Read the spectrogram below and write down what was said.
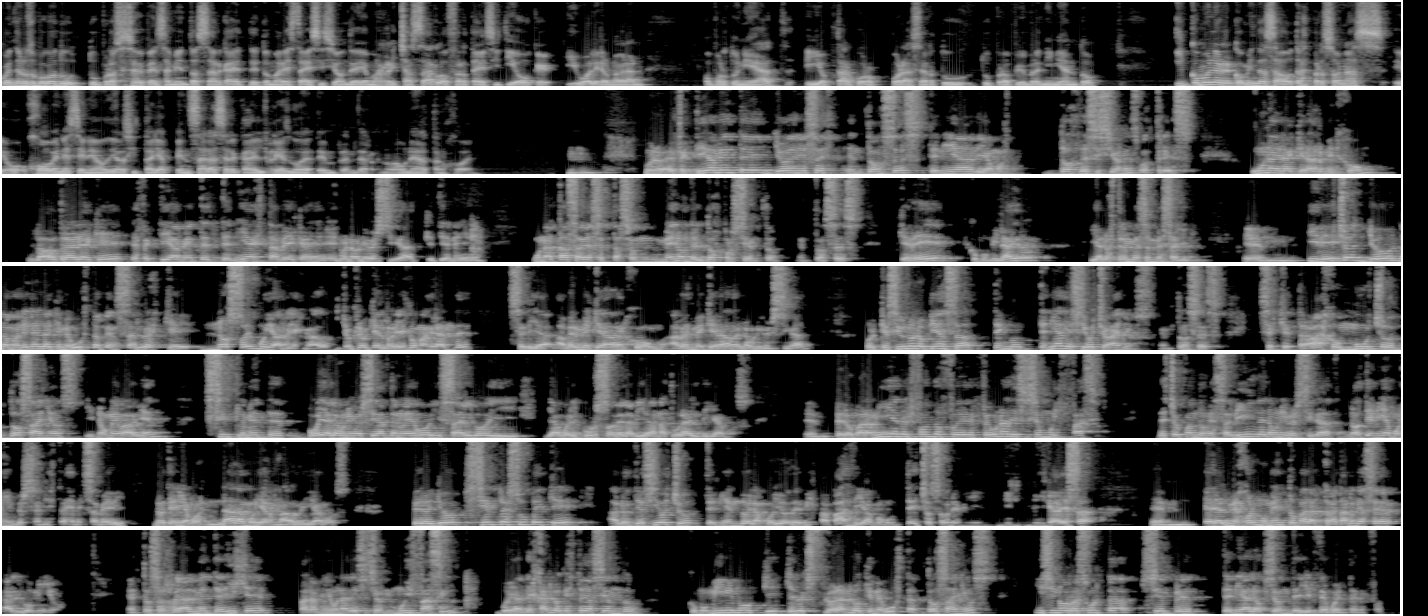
Cuéntanos un poco tu, tu proceso de pensamiento acerca de, tomar esta decisión de, digamos, rechazar la oferta de CTO, que igual era una gran oportunidad, y optar por, por hacer tu, tu propio emprendimiento. ¿Y cómo le recomiendas a otras personas eh, o jóvenes en edad universitaria pensar acerca del riesgo de, emprender a una edad tan joven? Bueno, efectivamente yo en ese entonces tenía, digamos, dos decisiones o tres. Una era quedarme en home, la otra era que efectivamente tenía esta beca en una universidad que tiene una tasa de aceptación menos del 2%, entonces quedé como milagro y a los tres meses me salí. Em, y de hecho, yo la manera en la que me gusta pensarlo es que no soy muy arriesgado. Yo creo que el riesgo más grande sería haberme quedado en home, haberme quedado en la universidad. Porque si uno lo piensa, tengo, tenía 18 años. Entonces, si es que trabajo mucho, dos años, y no me va bien, simplemente voy a la universidad de nuevo y salgo y, y hago el curso de la vida natural, digamos. Em, pero para mí, en el fondo, fue, fue una decisión muy fácil de hecho, cuando me salí de la universidad, no teníamos inversionistas en Examedi, no teníamos nada muy armado, digamos. Pero yo siempre supe que a los 18, teniendo el apoyo de mis papás, digamos, un techo sobre mi, cabeza, em, era el mejor momento para tratar de hacer algo mío. Entonces realmente dije, para mí una decisión muy fácil, voy a dejar lo que estoy haciendo, como mínimo que quiero explorar lo que me gusta dos años, y si no resulta, siempre tenía la opción de ir de vuelta en el fondo.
